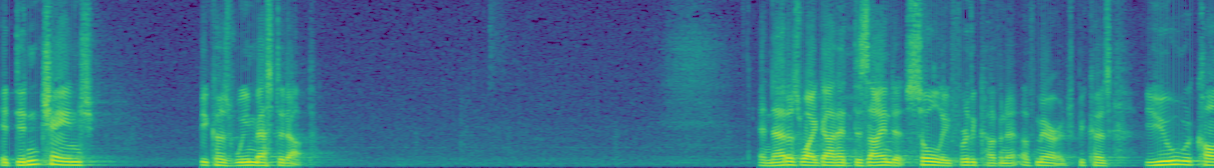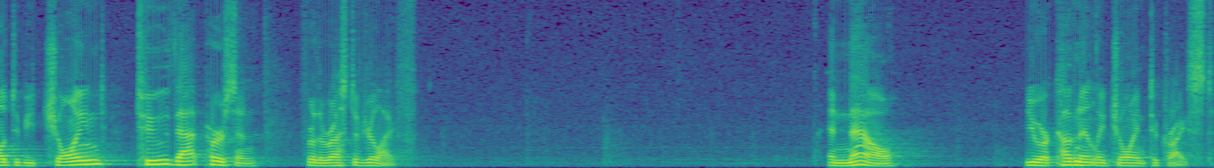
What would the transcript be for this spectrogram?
It didn't change because we messed it up. And that is why God had designed it solely for the covenant of marriage, because you were called to be joined to that person for the rest of your life. And now you are covenantly joined to Christ.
